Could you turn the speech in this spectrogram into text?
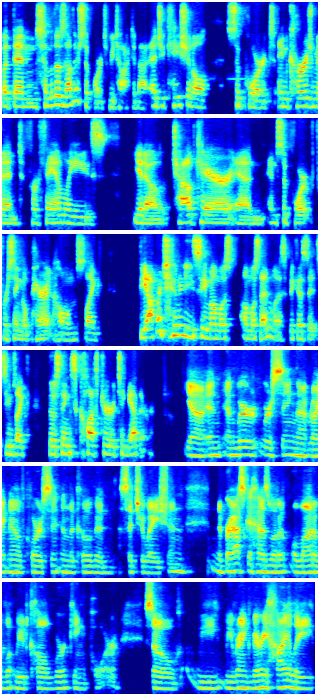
but then some of those other supports we talked about, educational support, encouragement for families, you know, childcare and and support for single parent homes. Like the opportunities seem almost almost endless because it seems like those things cluster together. Yeah, and and we're we're seeing that right now, of course, in, the COVID situation. Nebraska has what a, a, lot of what we would call working poor. So we we rank very highly,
